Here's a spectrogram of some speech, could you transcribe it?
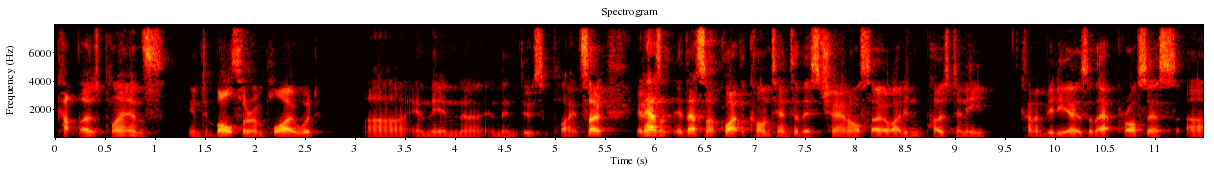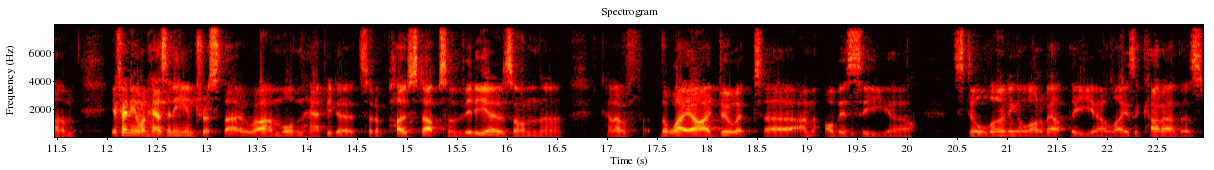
cut those plans into balsa and plywood, uh, and then uh, and then do some planes. So it hasn't. That's not quite the content of this channel. So I didn't post any kind of videos of that process. Um, if anyone has any interest, though, I'm more than happy to sort of post up some videos on uh, kind of the way I do it. Uh, I'm obviously uh, still learning a lot about the uh, laser cutter. There's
